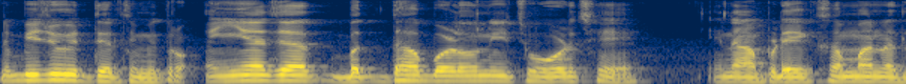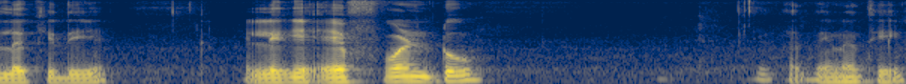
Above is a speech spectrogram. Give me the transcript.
અને બીજું વિદ્યાર્થી મિત્રો, અહીંયા જે બધા બળોની જોડ છે, એને આપણે એક સમાન જ લખી દઈએ. એટલે કે એફ વન ટુ, દેખાતી નથી.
